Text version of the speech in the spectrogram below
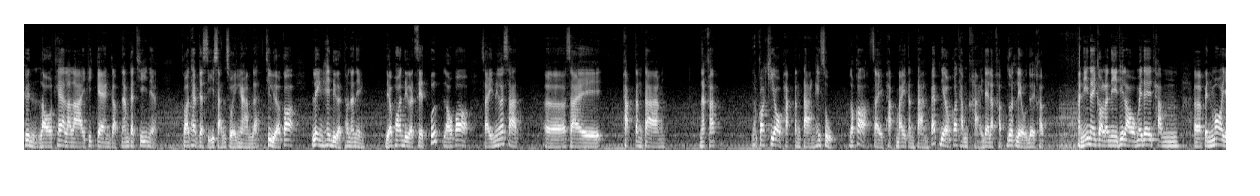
ขึ้น เราแค่ละลายพริกแกงกับน้ำกะทิเนี่ย ก็แทบจะสีสันสวยงามแล้ว ที่เหลือก็เร่งให้เดือดเท่านั้นเอง เดี๋ยวพอเดือดเสร็จปุ๊บเราก็ใส่เนื้อสัตว์เอ่อใส่ ผักต่างๆนะครับ แล้วก็เคี่ยวผักต่างๆ ให้สุกแล้วก็ใส่ผักใบต่างๆ แป๊บเดียวก็ทำขายได้แล้วครับรวดเร็วด้วยครับ อันนี้ในกรณีที่เราไม่ได้ทำเเป็นหม้อใ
